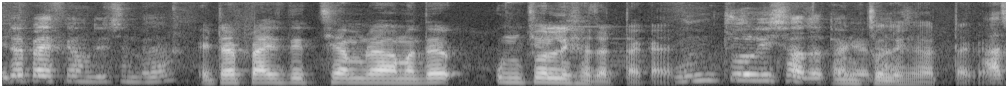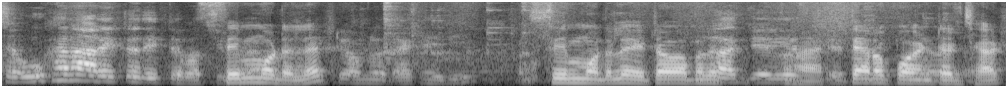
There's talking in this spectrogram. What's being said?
এটা প্রাইস কেমন দিচ্ছেন এটার প্রাইস দিচ্ছি আমরা আমাদের উনচল্লিশ হাজার টাকায়। উনচল্লিশ হাজার টাকা উনচল্লিশ হাজার টাকা আচ্ছা ওখানে আরেকটা দেখতে পাচ্ছি। এর? একটু আমরা দেখাই দিই। সেম মডেলের এটাও আমাদের luxurious হ্যাঁ। পয়েন্টের ঝাড়।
